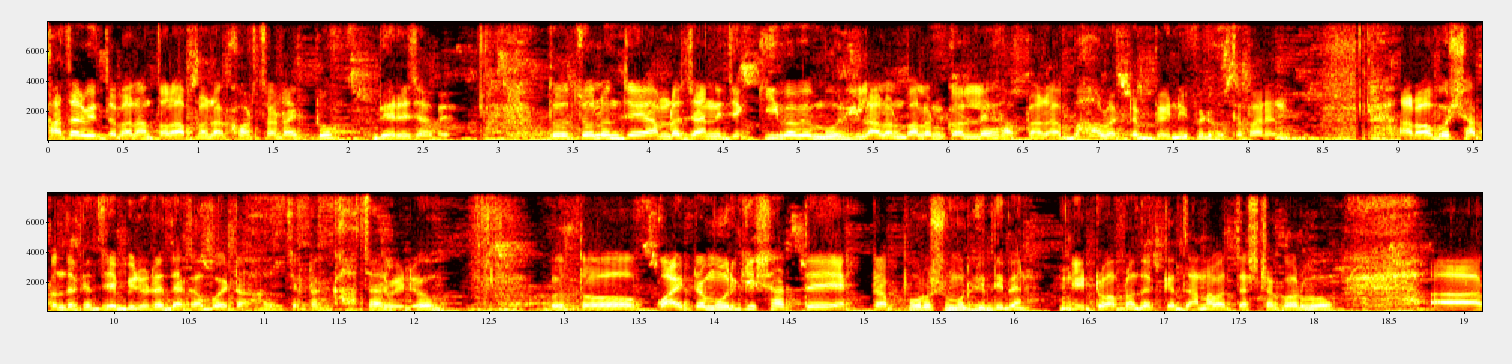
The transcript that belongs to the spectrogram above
খাঁচার ভিতরে পালান, তাহলে আপনারা খরচাটা একটু বেড়ে যাবে। তো চলুন যে আমরা জানি যে কীভাবে মুরগি লালন পালন করলে আপনারা ভালো একটা বেনিফিট হতে পারেন। আর অবশ্যই আপনাদেরকে যে ভিডিওটা দেখাবো, এটা হচ্ছে একটা খাঁচার ভিডিও তো কয়েকটা মুরগির সাথে একটা পুরুষ মুরগি দিবেন, একটু আপনাদেরকে জানাবার চেষ্টা করব। আর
